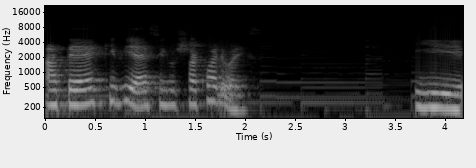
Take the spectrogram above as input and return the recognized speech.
até que viessem os chacoalhões. E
